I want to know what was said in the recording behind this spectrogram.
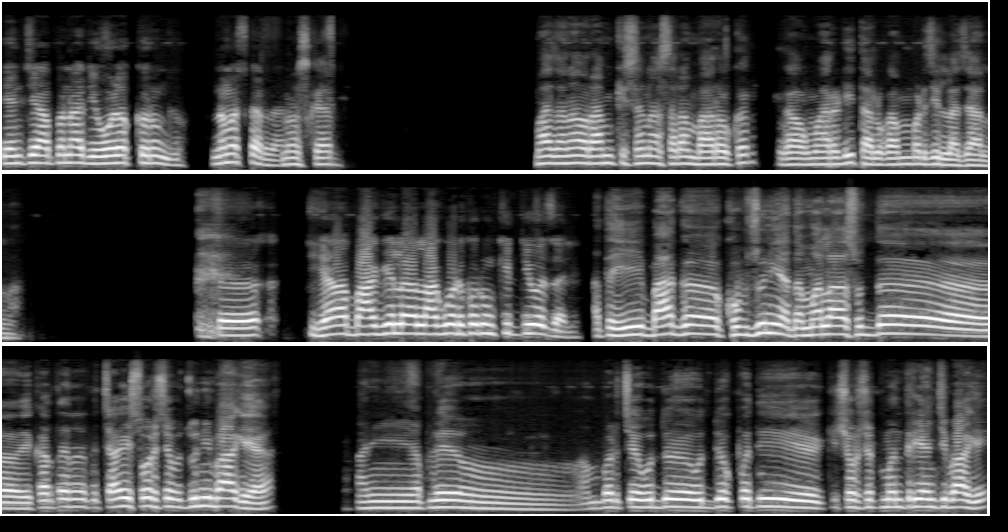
त्यांची आपण आधी ओळख करून घेऊ. नमस्कार दादा. नमस्कार. माझं नाव रामकिसन आसाराम बारोकर गाव मारडी तालुका अंबड जिल्हा जालना. तर ह्या बागेला लागवड करून किती दिवस झाले? आता ही बाग अं, खूप जुनी आहे. आता मला सुद्धा अं, हे करता येणार चाळीस वर्ष जुनी बाग आहे. हा. आणि आपले अं, अंबडचे उद्योग उद्योगपती किशोर शेठ मंत्री यांची बाग आहे.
